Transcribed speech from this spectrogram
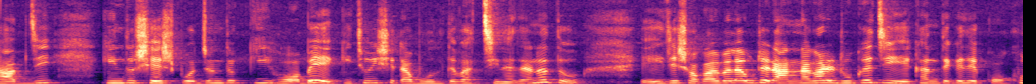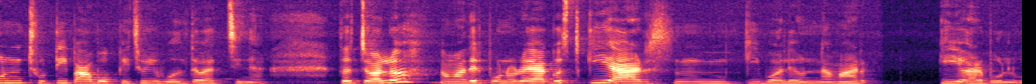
ভাবছি, কিন্তু শেষ পর্যন্ত কি হবে কিছুই সেটা বলতে পারছি না, জানো তো? এই যে সকালবেলা উঠে রান্নাঘরে ঢুকেছি, এখান থেকে যে কখন ছুটি পাবো কিছুই বলতে পারছি না। তো চলো, আমাদের পনেরোই আগস্ট কি আর কি বলে ওর নাম? আর কি আর বলব?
